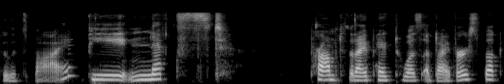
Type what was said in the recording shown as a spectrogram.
who it's by. The next prompt that I picked was a diverse book.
